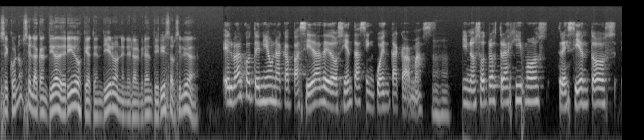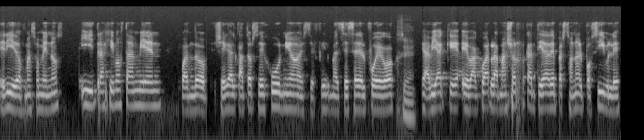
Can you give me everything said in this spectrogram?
¿Se conoce la cantidad de heridos que atendieron en el Almirante Irizar, Silvia? El barco tenía una capacidad de 250 camas y nosotros trajimos 300 heridos más o menos y trajimos también cuando llega el 14 de junio, se firma el cese del fuego, que había que evacuar la mayor cantidad de personal posible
